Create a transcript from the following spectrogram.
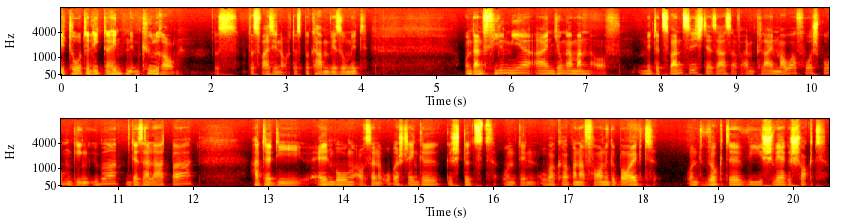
die Tote liegt da hinten im Kühlraum. Das, das weiß ich noch, das bekamen wir so mit. Und dann fiel mir ein junger Mann auf Mitte 20, der saß auf einem kleinen Mauervorsprung gegenüber der Salatbar, hatte die Ellenbogen auf seine Oberschenkel gestützt und den Oberkörper nach vorne gebeugt und wirkte wie schwer geschockt,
